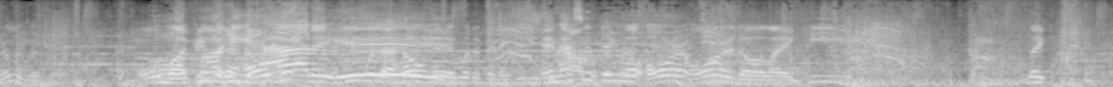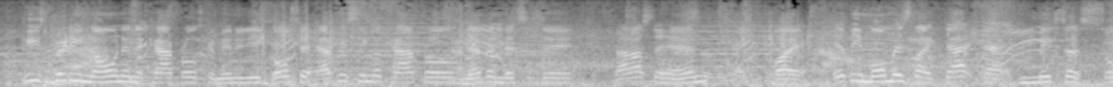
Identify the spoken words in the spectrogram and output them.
Really good. Oh, my god, he had it. If he would have held it, it would have been an easy. And that's the thing with him. Aura Ora though, like he like he's pretty known in the Cap Bros community, goes to every single Cap Bros, never misses it. Shout outs to him. But it'll be moments like that that makes us so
